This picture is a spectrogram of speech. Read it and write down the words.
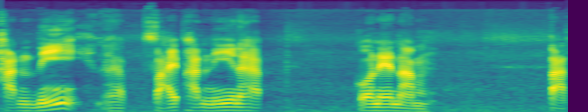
พันธุ์นี้นะครับ สายพันธุ์นี้นะครับ ก็แนะนำตัด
